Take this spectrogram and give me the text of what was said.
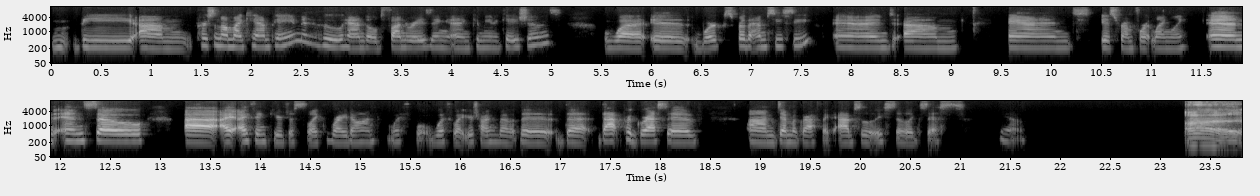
the um, person on my campaign who handled fundraising and communications what is works for the MCC and um, and is from Fort Langley. And and so uh, I, I, think you're just like right on with with what you're talking about. The the that progressive um, demographic absolutely still exists. Yeah uh,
